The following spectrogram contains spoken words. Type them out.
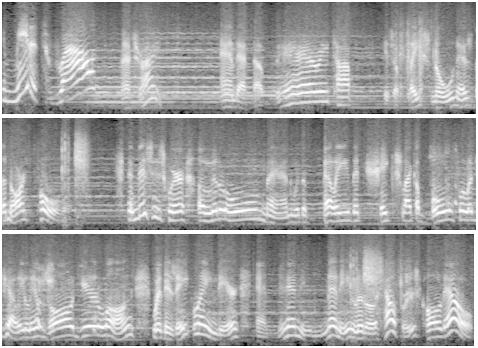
You mean it's round? That's right. And at the very top is a place known as the North Pole. And this is where a little old man with a belly that shakes like a bowl full of jelly lives all year long with his eight reindeer and many, many little helpers called elves.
